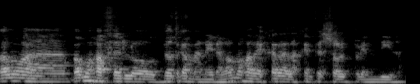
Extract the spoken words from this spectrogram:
Vamos a, vamos a hacerlo de otra manera, vamos a dejar a la gente sorprendida.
